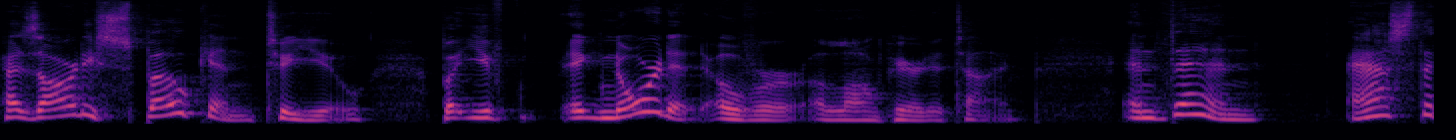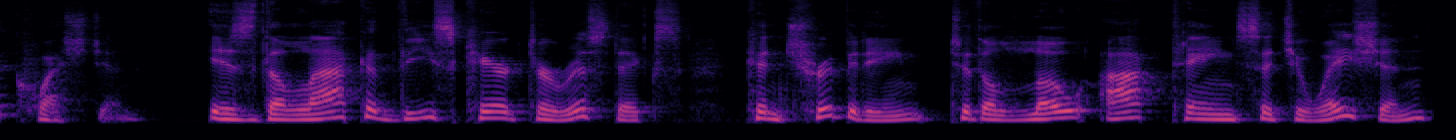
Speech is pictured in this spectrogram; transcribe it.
has already spoken to you, but you've ignored it over a long period of time. And then ask the question Is the lack of these characteristics contributing to the low octane situation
